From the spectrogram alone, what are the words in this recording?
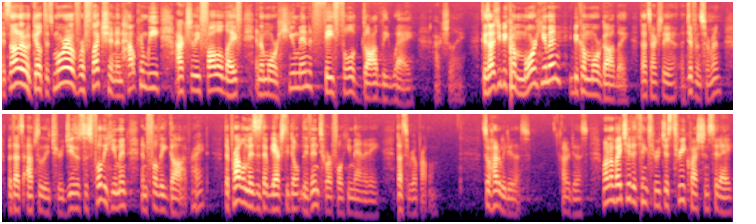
It's not out of guilt, it's more of reflection and how can we actually follow life in a more human, faithful, godly way, actually. Because as you become more human, you become more godly. That's actually a, different sermon, but that's absolutely true. Jesus is fully human and fully God, right? The problem is, is that we actually don't live into our full humanity. That's the real problem. So, how do we do this? How do we do this? I want to invite you to think through just three questions today,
